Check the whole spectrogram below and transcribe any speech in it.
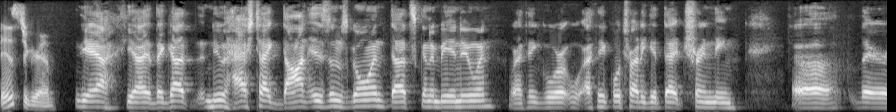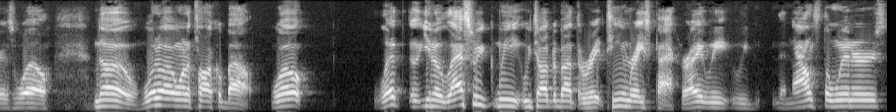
Instagram. yeah, yeah. They got new hashtag Don isms going. That's going to be a new one. I think we're. I think we'll try to get that trending uh, there as well. No. What do I want to talk about? Well, let you know. Last week we we talked about the team Racepak. Right. We we announced the winners.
